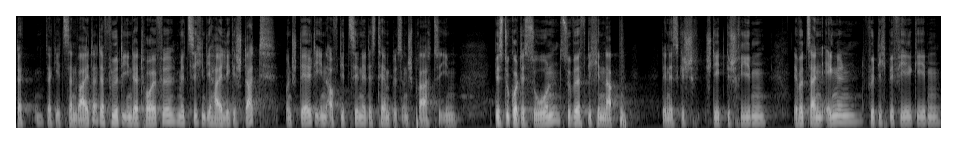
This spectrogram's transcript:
da, da geht es dann weiter, da führte ihn der Teufel mit sich in die heilige Stadt und stellte ihn auf die Zinne des Tempels und sprach zu ihm, bist du Gottes Sohn, so wirf dich hinab, denn es steht geschrieben, er wird seinen Engeln für dich Befehl geben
